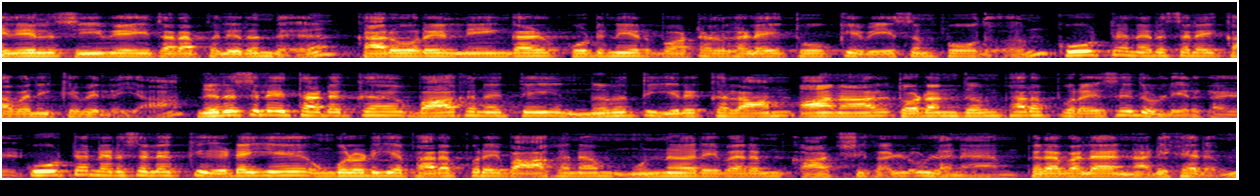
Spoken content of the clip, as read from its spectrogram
இதில் சிபிஐ தரப்பிலிருந்து கரூரில் நீங்கள் குடிநீர் பாட்டில்களை தூக்கி வீசும் போது கூட்ட நெரிசலை அளிக்கவில்லையா நெரிசலை தடுக்க வாகனத்தை நிறுத்தி இருக்கலாம் ஆனால் தொடர்ந்தும் பரப்புரை செய்துள்ளீர்கள். கூட்ட நெரிசலுக்கு இடையே உங்களுடைய பரப்புரை வாகனம் முன்னேறி வரும் காட்சிகள் உள்ளன. பிரபல நடிகரும்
